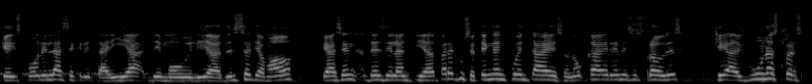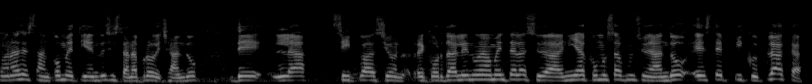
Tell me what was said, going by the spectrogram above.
que dispone la Secretaría de Movilidad. Ese es el llamado que hacen desde la entidad para que usted tenga en cuenta eso, no caer en esos fraudes que algunas personas están cometiendo y se están aprovechando de la situación. Recordarle nuevamente a la ciudadanía cómo está funcionando este pico y placa.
